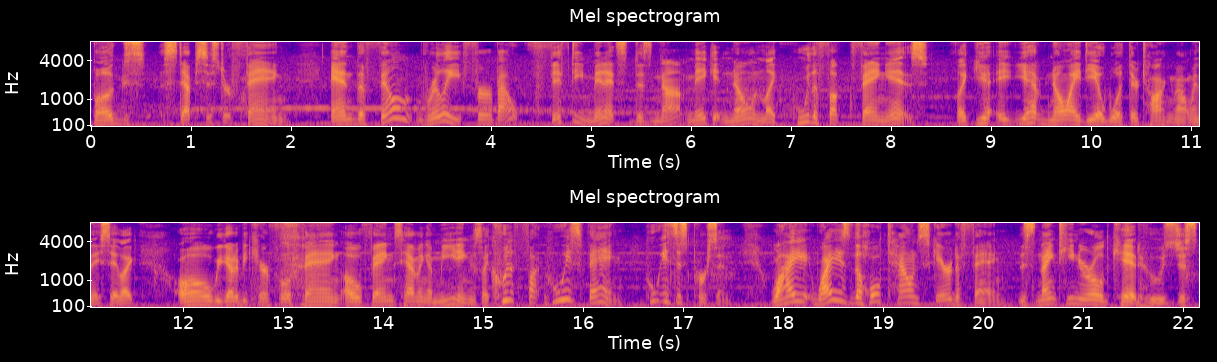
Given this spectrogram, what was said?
Bug's stepsister Fang, and the film really for about 50 minutes does not make it known like who the fuck Fang is. Like you you have no idea what they're talking about when they say like, "Oh, we got to be careful of Fang. Oh, Fang's having a meeting." It's like, "Who the fuck who is Fang? Who is this person? Why why is the whole town scared of Fang? This 19-year-old kid who's just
